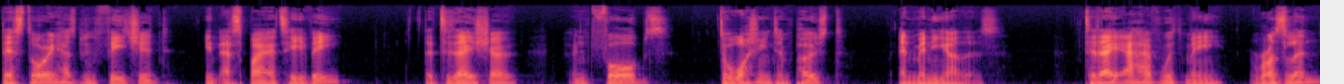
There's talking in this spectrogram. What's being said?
Their story has been featured in Aspire TV, The Today Show, and Forbes, the Washington Post, and many others. Today I have with me Rozalynn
